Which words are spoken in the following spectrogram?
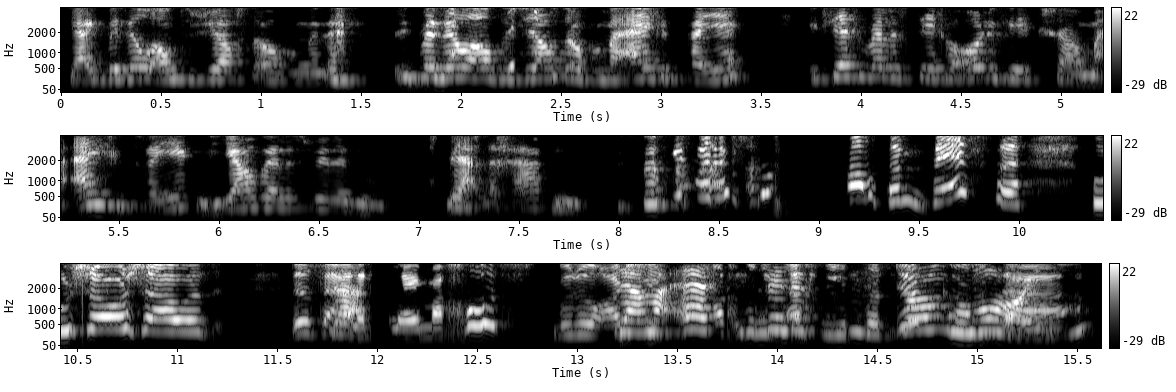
Ja, ik ben heel enthousiast over mijn, ik ben heel enthousiast over mijn eigen traject. Ik zeg wel eens tegen Olivier, ik zou mijn eigen traject met jou wel eens willen doen. Ja, dat gaat niet. Van het beste. Hoezo zou het... Dat is Ja. eigenlijk alleen maar goed. Ik bedoel, als Ja, je, maar echt, als ik je vind het- je het is zo mooi. staan.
